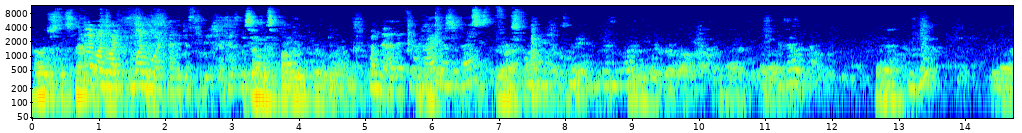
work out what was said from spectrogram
Oh, just a stamp. Do it one more, one more time, just to be sure, because we, Some is fine for, um, from the other side. yeah. First one that was made. Doesn't work very well now. Uh, uh, Yeah.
